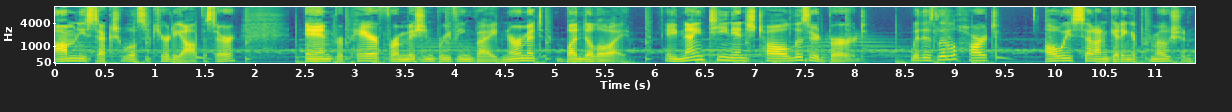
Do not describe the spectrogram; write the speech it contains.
omnisexual security officer, and prepare for a mission briefing by Nermut Bundaloy, a 19 inch tall lizard bird with his little heart always set on getting a promotion.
